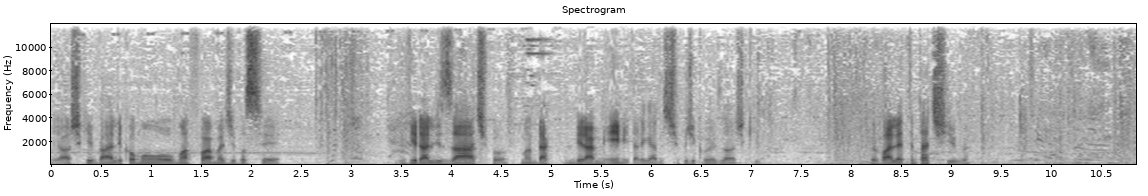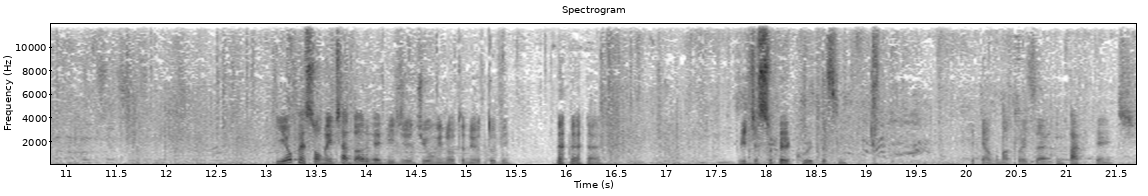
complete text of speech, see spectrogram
eu acho que vale como uma forma de você viralizar, tipo, mandar virar meme, tá ligado? Esse tipo de coisa. Eu acho que vale a tentativa. E eu pessoalmente adoro ver vídeo de um minuto no YouTube. vídeo super curto, assim. Que tem alguma coisa impactante.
